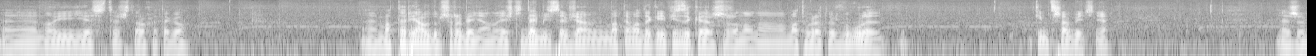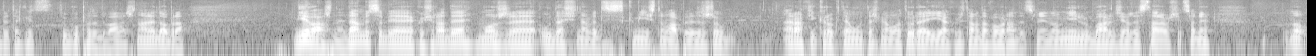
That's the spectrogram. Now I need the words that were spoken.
E, no i jest też trochę tego e, materiału do przerobienia. No jeszcze debil sobie wziąłem matematykę i fizykę rozszerzoną na maturę, to już w ogóle kim trzeba być, nie? Żeby takie tu głupoty odwalać. No ale dobra. Nieważne, damy sobie jakoś radę, może uda się nawet skminić tą mapę. Zresztą Rafik rok temu też miał maturę i jakoś tam dawał radę, co nie? No mniej lub bardziej, ale starał się, co nie? No,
